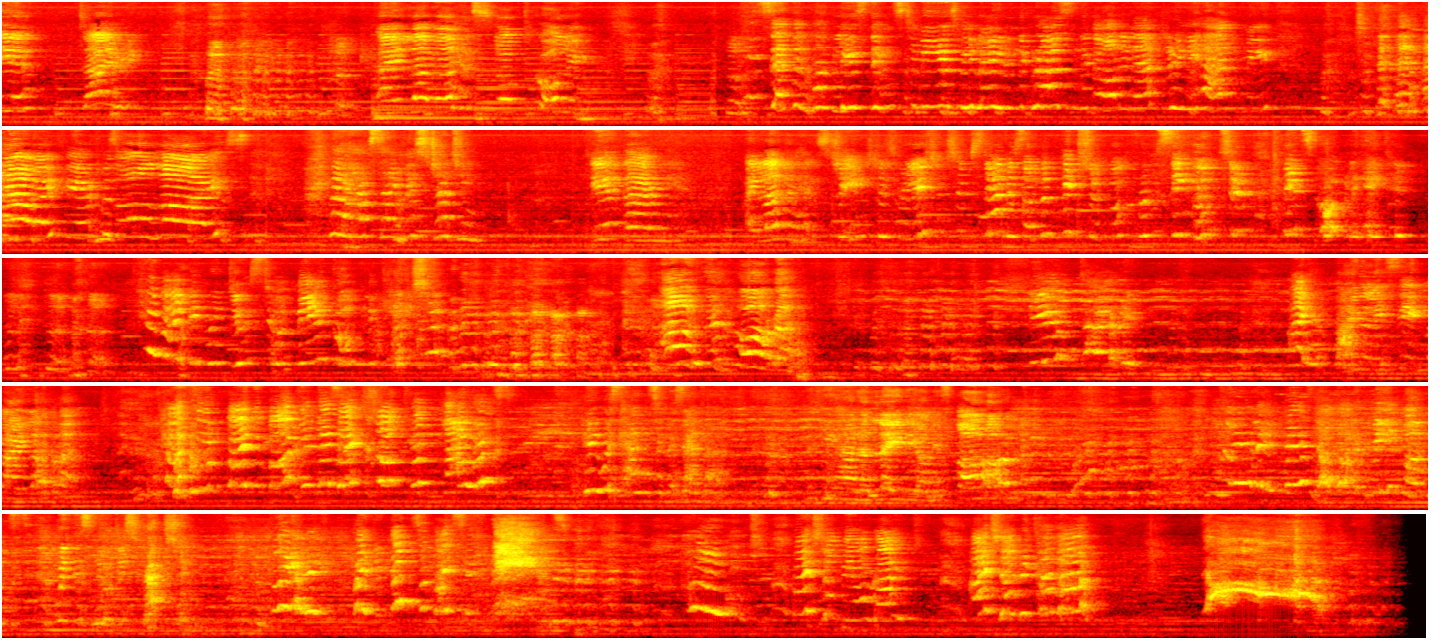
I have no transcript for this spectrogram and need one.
Dear diary, my lover has stopped calling. He said the loveliest things to me as we laid in the grass in the garden after he had me. now I fear it was all lies. Perhaps I'm misjudging. Dear diary, my lover has changed his relationship status on the picture book from single to it's complicated. oh, this horror! You Terry! I have finally seen my lover! Captured by the market as I shot for flowers! He was handsome as ever, but he had a lady on his arm! Clearly, he is not one of me once, but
